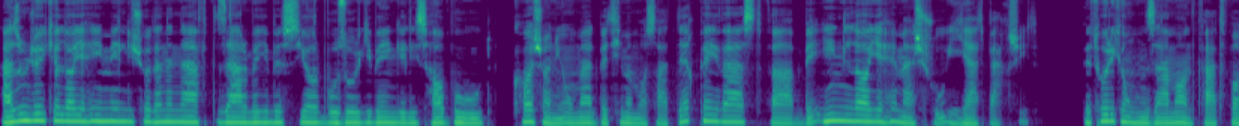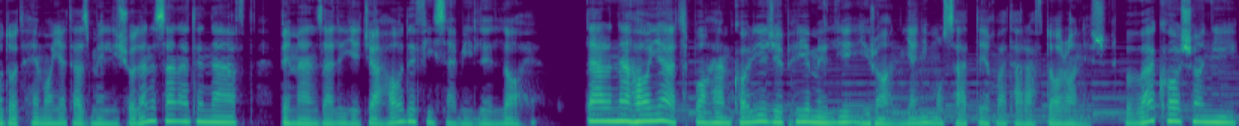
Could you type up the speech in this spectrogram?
از اونجایی که لایحه ملی شدن نفت ضربه بسیار بزرگی به انگلیس ها بود، کاشانی اومد به تیم مصدق پیوست و به این لایحه مشروعیت بخشید. به طوری که اون زمان فتوا داد حمایت از ملی شدن صنعت نفت به منزله جهاد فی سبیل اللهه. در نهایت با همکاری جبهه ملی ایران یعنی مصدق و طرفدارانش و کاشانی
